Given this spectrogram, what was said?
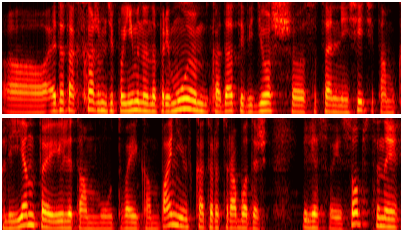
это, так скажем, типа именно напрямую, когда ты ведешь э, социальные сети там клиента или там у твоей компании, в которой ты работаешь, или свои собственные.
